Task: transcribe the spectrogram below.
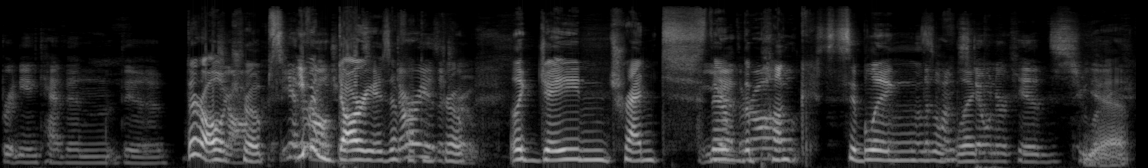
Brittany and Kevin, the They're all jock. tropes. Yeah, they're Even all tropes. Daria is a Daria's fucking a trope. trope. Like Jane, Trent, they're, Yeah, they're the punk siblings The punk like stoner kids who Yeah. like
